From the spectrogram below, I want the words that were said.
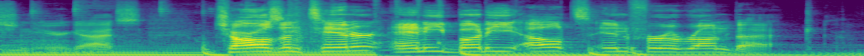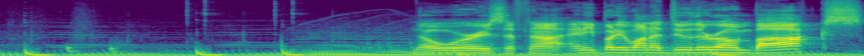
Here, guys. Charles and Tanner, anybody else in for a run back? No worries if not. Anybody want to do their own box?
